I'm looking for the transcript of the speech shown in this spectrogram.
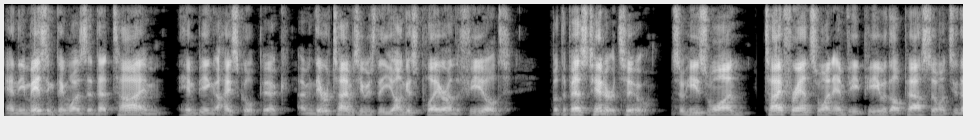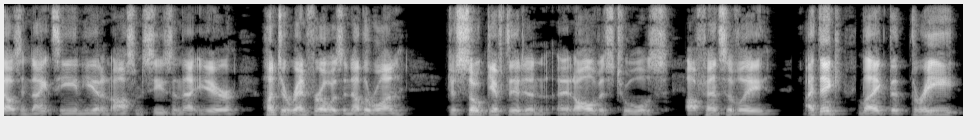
And the amazing thing was at that time, him being a high school pick, I mean, there were times he was the youngest player on the field, but the best hitter too. So he's won. Ty France won MVP with El Paso in 2019. He had an awesome season that year. Hunter Renfroe was another one, just so gifted in, in all of his tools offensively. I think like the three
